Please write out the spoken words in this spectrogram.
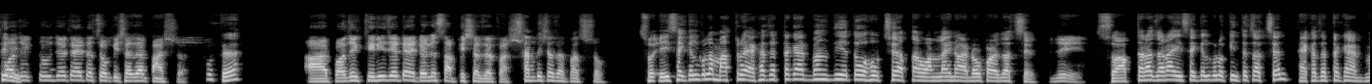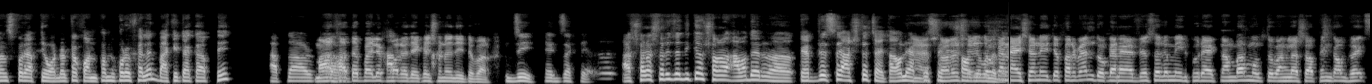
three project two যেটা এটা চব্বিশ হাজার পাঁচশো। ওকে আর প্রজেক্ট থ্রি যেটা এটা হলো সো এই সাইকেলগুলো মাত্র এক হাজার টাকা অ্যাডভান্স দিয়ে তো হচ্ছে আপনার অনলাইনে অর্ডার করা যাচ্ছে। জি। সো আপনারা যারা এই সাইকেলগুলো কিনতে চাচ্ছেন এক হাজার টাকা অ্যাডভান্স করে আপনি অর্ডারটা কনফার্ম করে ফেলেন। বাকি টাকা আপনি আপনার মাল হাতে পাইলে পরে দেখে শুনে দিতে পার জি এক্স্যাক্টলি আর সরাসরি যদি কেউ আমাদের অ্যাড্রেসে আসতে চায় তাহলে হ্যাঁ, অ্যাড্রেস। দোকানে এসে নিতে পারবেন। দোকানের অ্যাড্রেস হলো মিরপুর এক নম্বর Mukta Bangla shopping complex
